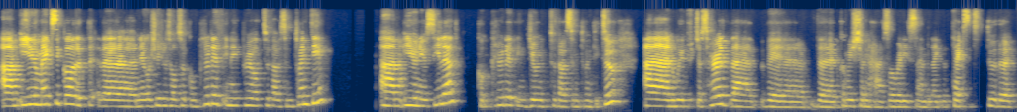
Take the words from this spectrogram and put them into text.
Um, EU-Mexico, the, the, negotiations also concluded in April 2020. Um, EU-New Zealand concluded in June 2022. And we've just heard that the, the commission has already sent like the text to the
